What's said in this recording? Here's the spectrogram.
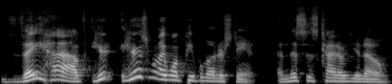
they have here, here's what I want people to understand. And this is kind of, you know,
